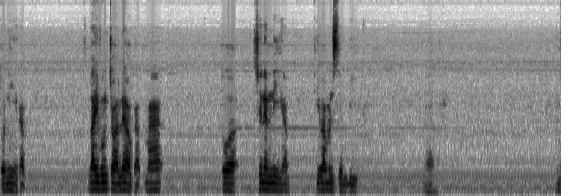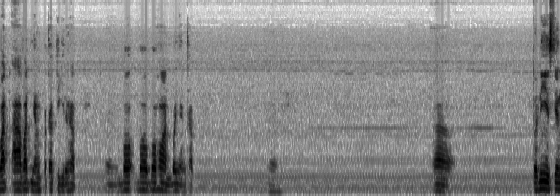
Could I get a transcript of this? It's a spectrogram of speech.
ตัวนี้ครับ ไล่วงจรแล้วกับมาตัวฉะนั้นนี่ครับ ที่ว่ามันเสียงบีวัดอาวัดหยังปกตินะครับเอ่อบ่บ่บ่ฮ้อนบ่หยังครับเอ่อ อ่า ตัวนี้เสียง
